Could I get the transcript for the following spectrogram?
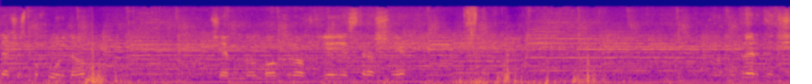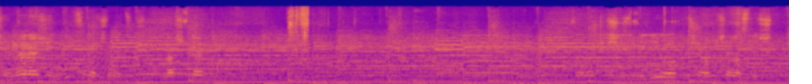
widać jest pochmurno. Ciemno, mokro, wieje strasznie. Na dzisiaj na razie nic, zobaczymy coś na flaszkę. Zarobki się zmieniło, trzeba być elastyczny.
